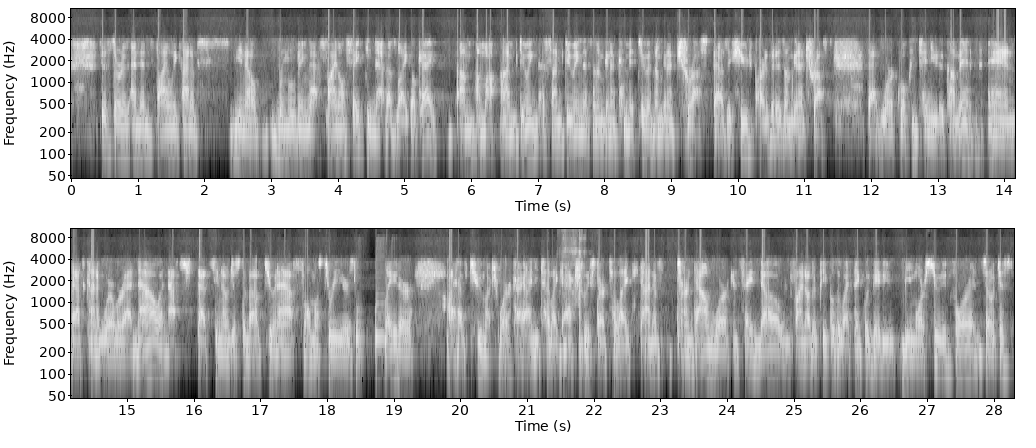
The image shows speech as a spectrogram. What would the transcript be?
just sort of, and then finally kind of you know, removing that final safety net of like, okay, I'm, I'm, I'm doing this, I'm doing this, and I'm going to commit to it, and I'm going to trust. That was a huge part of it is I'm going to trust that work will continue to come in, and that's kind of where we're at now, and that's that's you know just about two and a half, almost three years later, I have too much work. I, I need to like actually start to like kind of turn down work and say no, and find other people who I think would maybe be more suited for it, and so it just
